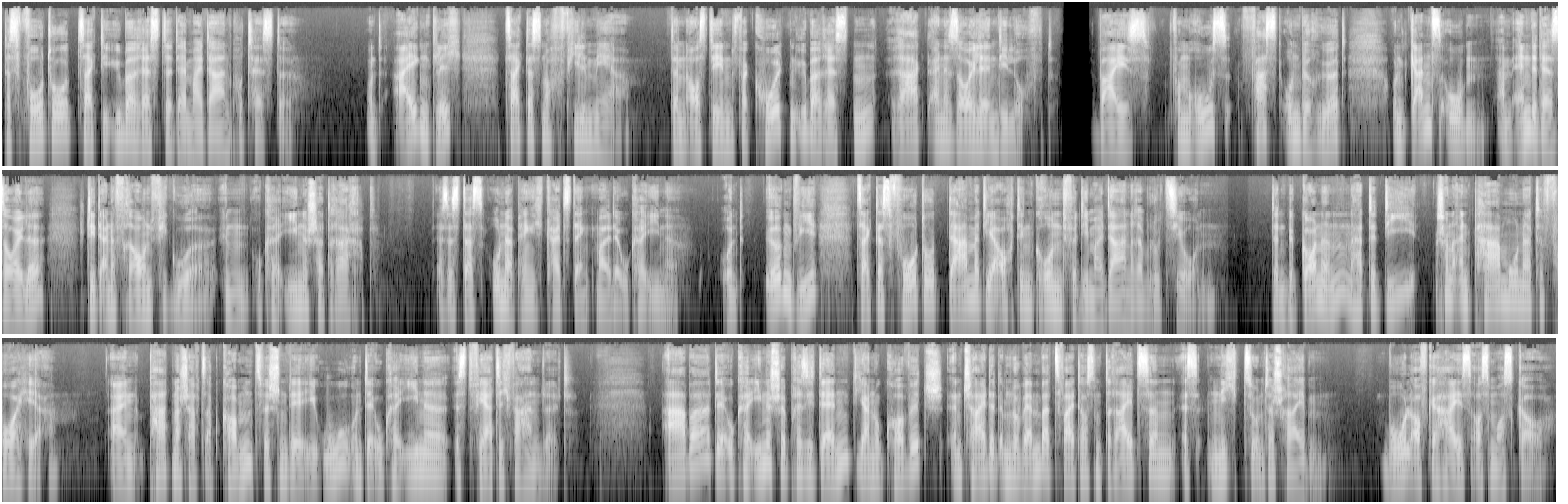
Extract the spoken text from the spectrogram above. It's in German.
Das Foto zeigt die Überreste der Maidan-Proteste. Und eigentlich zeigt das noch viel mehr. Denn aus den verkohlten Überresten ragt eine Säule in die Luft. Weiß, vom Ruß fast unberührt und ganz oben, am Ende der Säule, steht eine Frauenfigur in ukrainischer Tracht. Es ist das Unabhängigkeitsdenkmal der Ukraine. Und irgendwie zeigt das Foto damit ja auch den Grund für die Maidan-Revolution. Denn begonnen hatte die schon ein paar Monate vorher. Ein Partnerschaftsabkommen zwischen der EU und der Ukraine ist fertig verhandelt. Aber der ukrainische Präsident Janukowitsch entscheidet im November 2013, es nicht zu unterschreiben. Wohl auf Geheiß aus Moskau.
